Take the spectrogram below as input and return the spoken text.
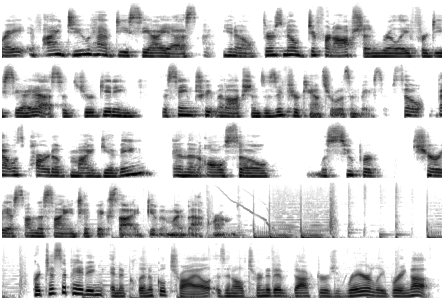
right? If I do have DCIS, you know, there's no different option really for DCIS. It's you're getting the same treatment options as if your cancer was invasive. So that was part of my giving. And then also was super curious on the scientific side, given my background. Participating in a clinical trial is an alternative doctors rarely bring up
